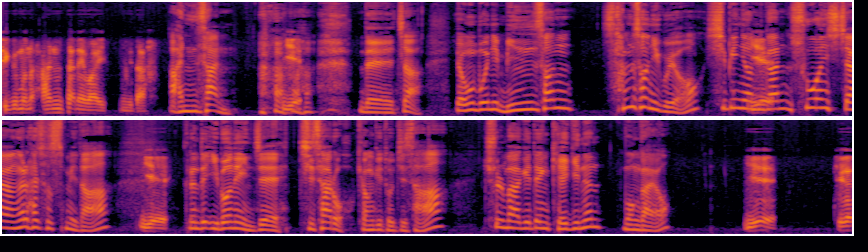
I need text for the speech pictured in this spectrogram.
지금은 안산에 와 있습니다. 안산. 예. 네, 자, 염 후보님 민선 3선이고요. 12년간 예. 수원시장을 하셨습니다. 예. 그런데 이번에 이제 지사로 경기도지사 출마하게 된 계기는 뭔가요? 예. 제가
